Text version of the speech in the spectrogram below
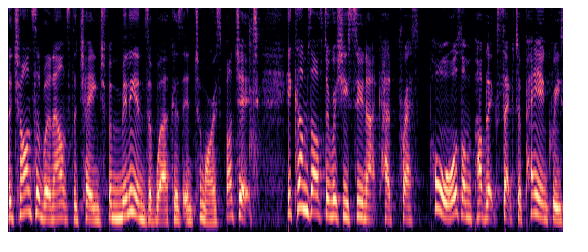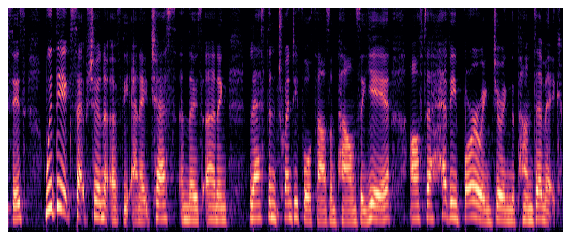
The Chancellor will announce the change for millions of workers in tomorrow's budget. It comes after Rishi Sunak had pressed pause on public sector pay increases, with the exception of the NHS and those earning less than £24,000 a year after heavy borrowing during the pandemic.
